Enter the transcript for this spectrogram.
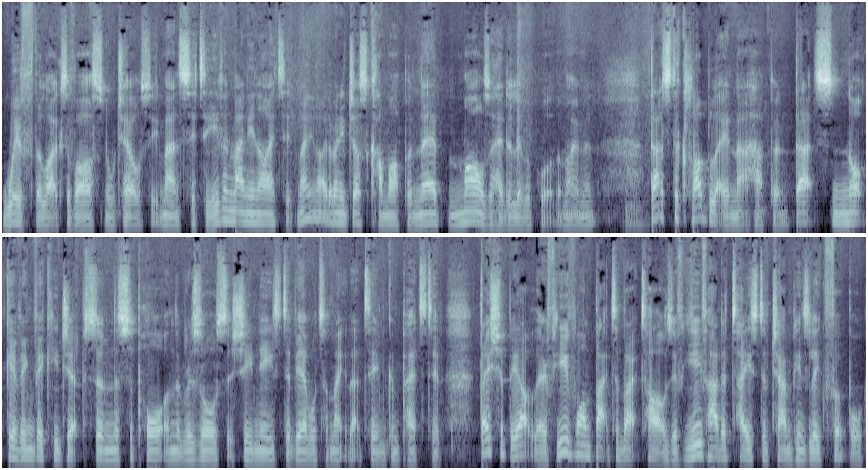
with the likes of Arsenal, Chelsea, Man City, even Man United. Man United have only just come up and they're miles ahead of Liverpool at the moment. That's the club letting that happen. That's not giving Vicky Jepson the support and the resource that she needs to be able to make that team competitive. They should be up there. If you've won back to back titles, if you've had a taste of Champions League football,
